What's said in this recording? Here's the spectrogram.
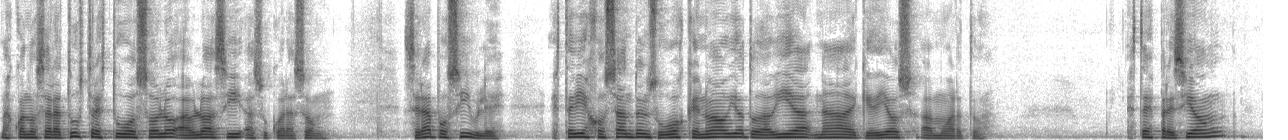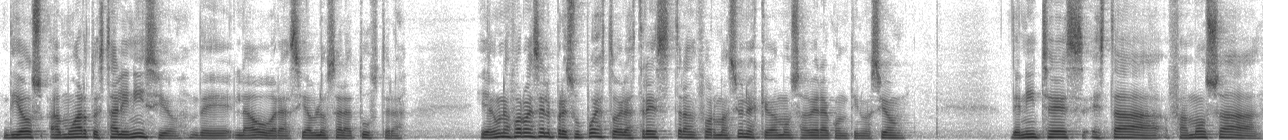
mas cuando Zaratustra estuvo solo, habló así a su corazón. ¿Será posible? Este viejo santo en su bosque no ha oído todavía nada de que Dios ha muerto. Esta expresión, Dios ha muerto, está al inicio de la obra, si habló Zaratustra. Y de alguna forma es el presupuesto de las tres transformaciones que vamos a ver a continuación. De Nietzsche es esta famosa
